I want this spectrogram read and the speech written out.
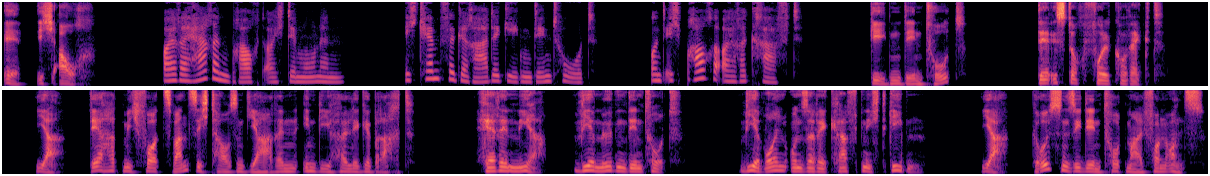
Äh, ich auch. Eure Herrin braucht euch Dämonen. Ich kämpfe gerade gegen den Tod. Und ich brauche eure Kraft. Gegen den Tod? Der ist doch voll korrekt. Ja, der hat mich vor 20.000 Jahren in die Hölle gebracht. Herrin Mia, wir mögen den Tod. Wir wollen unsere Kraft nicht geben. Ja, grüßen Sie den Tod mal von uns.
